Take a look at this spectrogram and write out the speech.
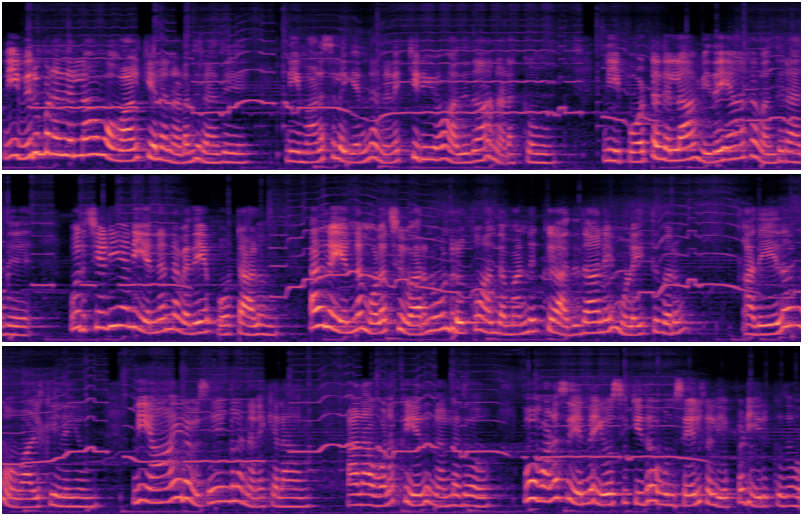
நீ விரும்பினதெல்லாம் உன் வாழ்க்கையில் நடந்துடாது நீ மனசில் என்ன நினைக்கிறியோ அதுதான் நடக்கும். நீ போட்டதெல்லாம் விதையாக வந்துடாது ஒரு செடியை நீ என்னென்ன விதையை போட்டாலும் அதில் என்ன முளைச்சி வரணும்னு இருக்கோ அந்த மண்ணுக்கு அதுதானே முளைத்து வரும். அதே தான் உன் வாழ்க்கையிலையும். நீ ஆயிரம் விஷயங்களை நினைக்கலாம். ஆனால் உனக்கு எது நல்லதோ உன் மனசு என்ன யோசிக்குதோ உன் செயல்கள் எப்படி இருக்குதோ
